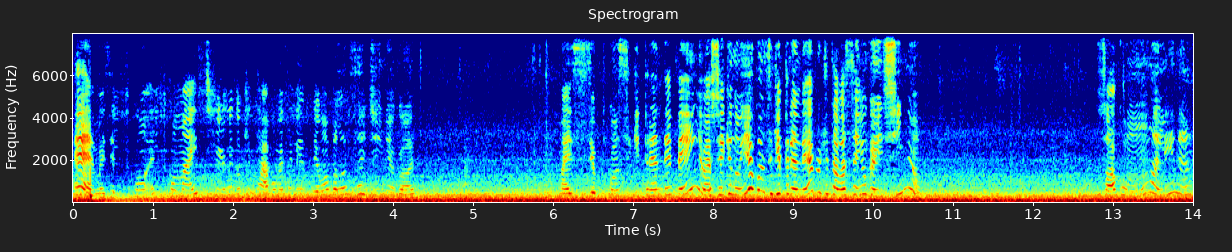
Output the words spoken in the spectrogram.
É, mas ele ficou, ele ficou mais firme do que tava, mas ele deu uma balançadinha agora. Mas se eu consegui prender bem, eu achei que não ia conseguir prender porque tava sem o ganchinho. Só com um ali, né?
